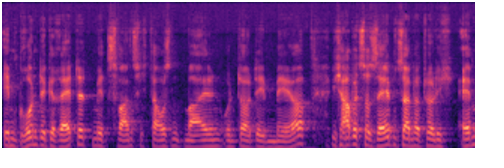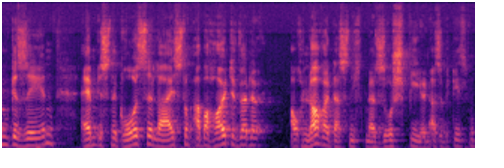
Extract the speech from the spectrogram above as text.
im Grunde gerettet mit 20.000 Meilen unter dem Meer. Ich habe zur selben Zeit natürlich M gesehen. M ist eine große Leistung, aber heute würde auch Lorre das nicht mehr so spielen. Also mit diesem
